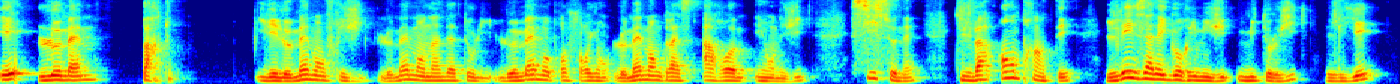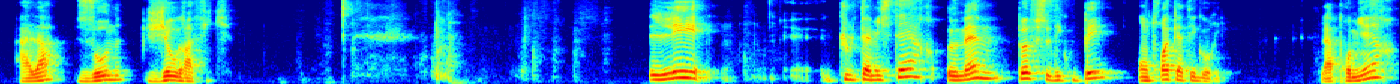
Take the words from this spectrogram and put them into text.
est le même partout. Il est le même en Phrygie, le même en Anatolie, le même au Proche-Orient, le même en Grèce, à Rome et en Égypte, si ce n'est qu'il va emprunter les allégories mythologiques liées à la zone géographique. Les cultes à mystère eux-mêmes peuvent se découper en trois catégories. La première,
